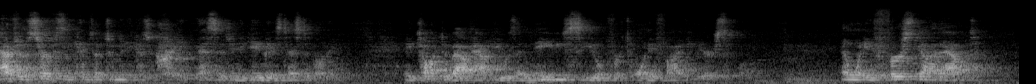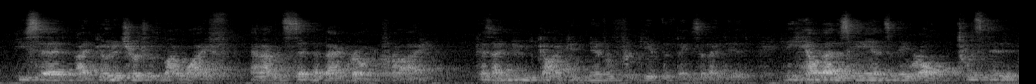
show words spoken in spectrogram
after the service, he comes up to me he goes, "Great message," and he gave me his testimony. And he talked about how he was a Navy SEAL for 25 years. And when he first got out, he said, I'd go to church with my wife, and I would sit in the back row and cry because I knew God could never forgive the things that I did. And he held out his hands, and they were all twisted and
